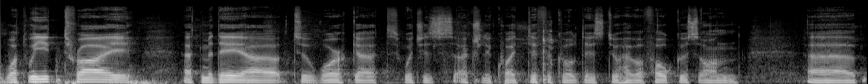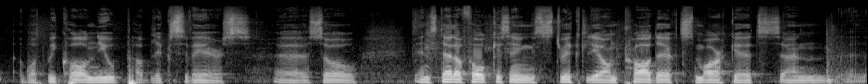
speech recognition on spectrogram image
What we try at Medea to work at, which is actually quite difficult, is to have a focus on uh, what we call new public spheres. Uh, so instead of focusing strictly on products, markets, and uh,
